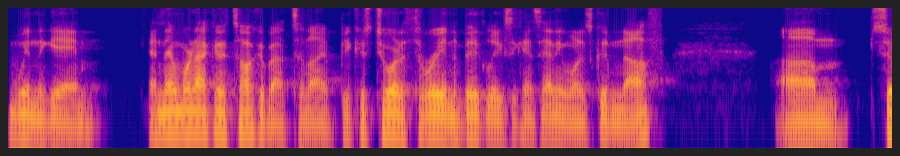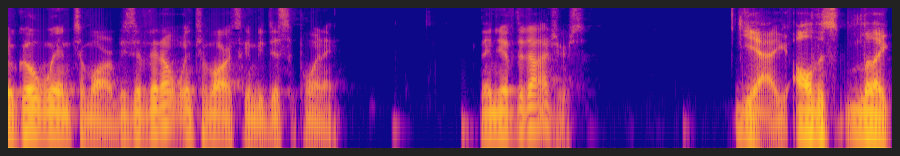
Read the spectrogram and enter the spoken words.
win the game. And then we're not going to talk about tonight because two out of three in the big leagues against anyone is good enough. Um, so go win tomorrow because if they don't win tomorrow, it's going to be disappointing. Then you have the Dodgers. Yeah, all this like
